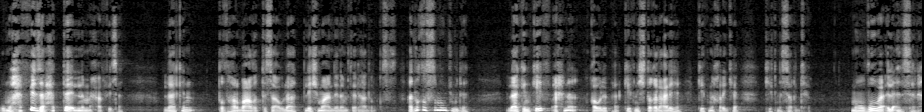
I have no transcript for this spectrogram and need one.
ومحفزة حتى ان محفزة. لكن تظهر بعض التساؤلات ليش ما عندنا مثل هذه القصص؟ هذه القصص موجودة. لكن كيف إحنا نقولبها؟ كيف نشتغل عليها؟ كيف نخرجها؟ كيف نسردها؟ موضوع الأنسنة.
